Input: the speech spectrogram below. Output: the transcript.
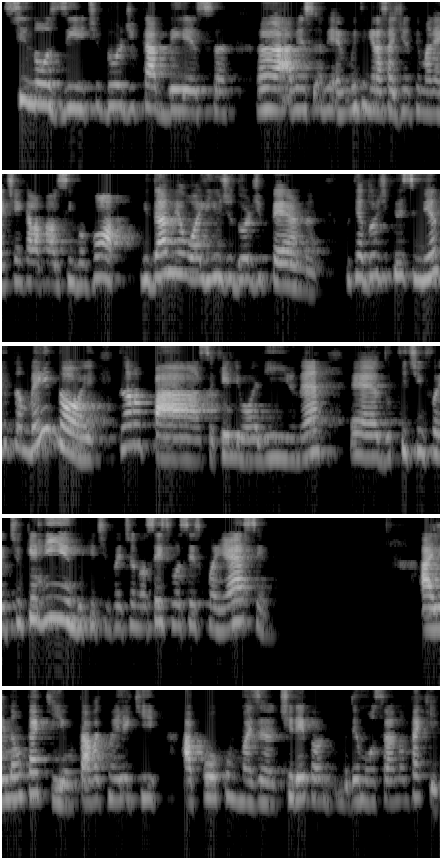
Sinusite, dor de cabeça. Uh, minha, é muito engraçadinho, tem uma netinha que ela fala assim: vovó, me dá meu olhinho de dor de perna. Porque a dor de crescimento também dói. Então ela passa aquele olhinho, né? É, do kit infantil, que é lindo kit infantil. Não sei se vocês conhecem. Ah, ele não está aqui. Eu estava com ele aqui há pouco, mas eu tirei para demonstrar, não está aqui.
